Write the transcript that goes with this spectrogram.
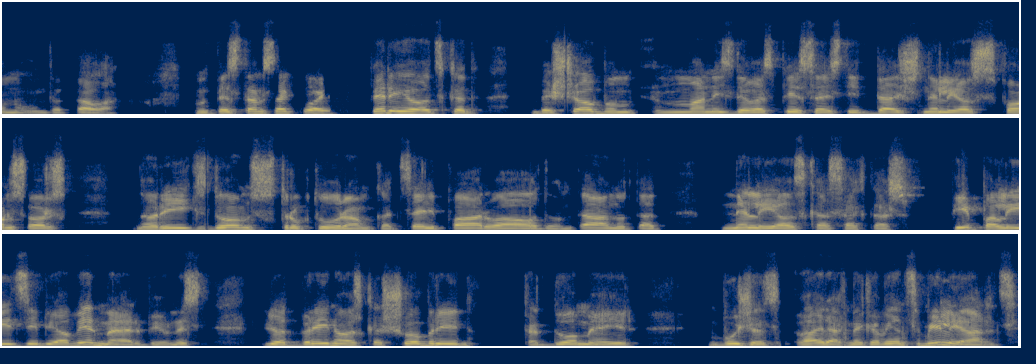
un, un tā tālāk. Un pēc tam sekoja periods, kad bez šaubām man izdevās piesaistīt dažus nelielus sponsorus no Rīgas domas struktūrām, kā ceļu pārvalde un tā. Nu, neliels, kā saka, tās piepalīdzība jau vienmēr bija. Un es ļoti brīnos, ka šobrīd, kad domē ir budžets vairāk nekā viens miljards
